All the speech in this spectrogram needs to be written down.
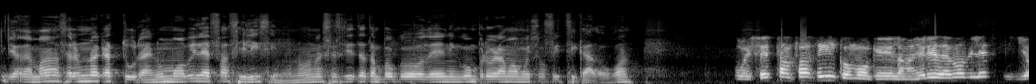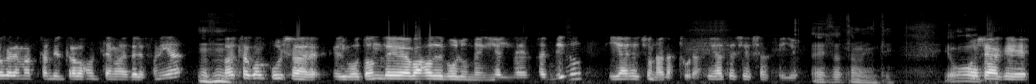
Y además hacer una captura en un móvil es facilísimo, no necesita tampoco de ningún programa muy sofisticado, Juan. Pues es tan fácil como que la mayoría de móviles, y yo que además también trabajo en temas de telefonía, basta con pulsar el botón de abajo del volumen y el de encendido y ya has hecho una captura. Fíjate si es sencillo. Exactamente. O, sea que,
